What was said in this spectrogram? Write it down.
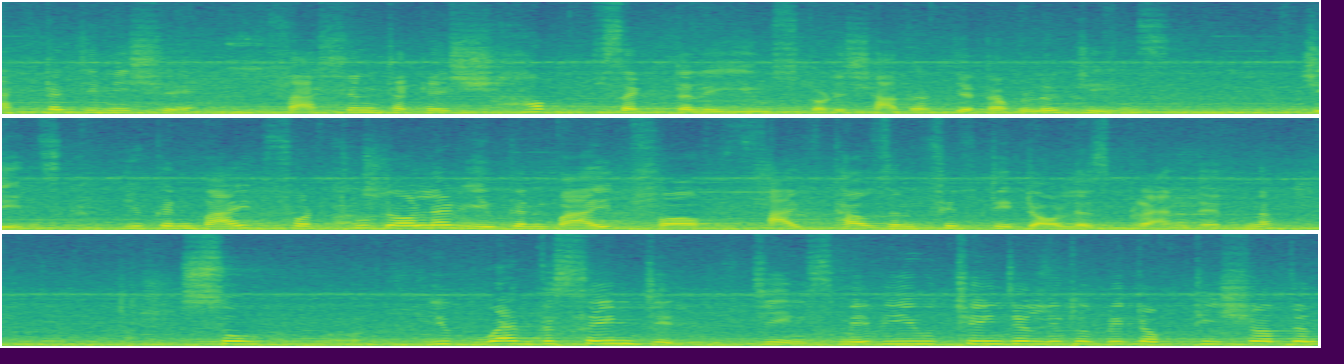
একটা জিনিসে ফ্যাশনটাকে সব সেক্টরে ইউজ করে। সাধারণ যেটা হলো jeans jeans you can buy it for two dollar you can buy it for five thousand fifty dollars branded না? So, you wear the same je- jeans. Maybe you change a little bit of t-shirt and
